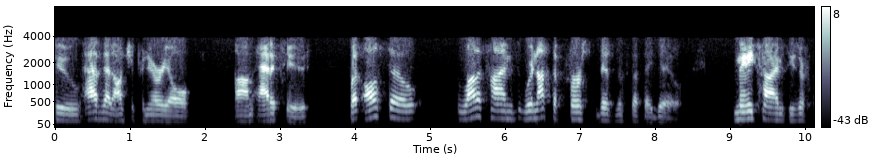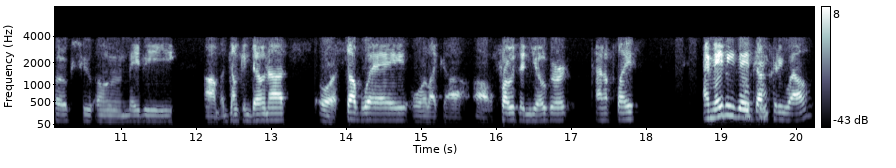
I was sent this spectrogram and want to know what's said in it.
who have that entrepreneurial um, attitude, but also a lot of times we're not the first business that they do. Many times these are folks who own maybe um, a Dunkin' Donuts or a Subway or like a, a frozen yogurt kind of place, and maybe they've okay. done pretty well,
